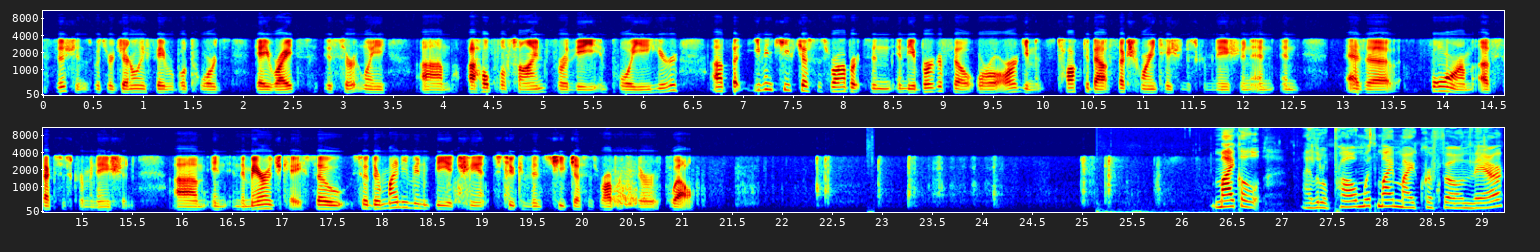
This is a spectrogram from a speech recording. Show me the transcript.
positions, which are generally favorable towards gay rights, is certainly um, a hopeful sign for the employee here. Uh, but even Chief Justice Roberts in, in the Obergefell oral arguments talked about sexual orientation discrimination and, and as a form of sex discrimination um, in, in the marriage case. So, so there might even be a chance to convince Chief Justice Roberts there as well. Michael, a little problem with my microphone there.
